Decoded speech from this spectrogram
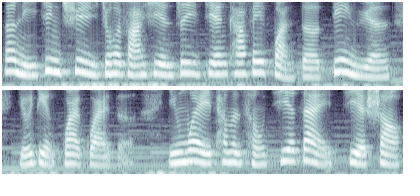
那你一进去就会发现这一间咖啡馆的店员有一点怪怪的，因为他们从接待、介绍、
